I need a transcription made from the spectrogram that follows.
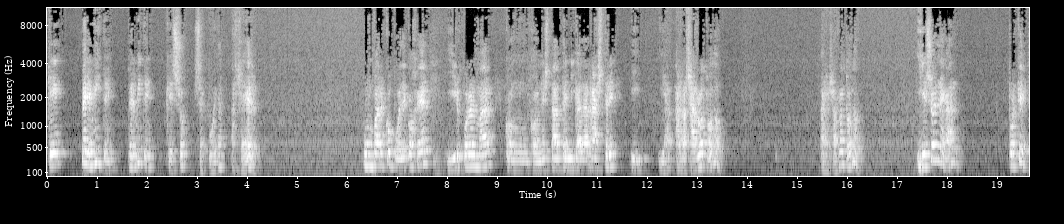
que permiten, permiten que eso se pueda hacer un barco puede coger ir por el mar con, esta técnica de arrastre y, arrasarlo todo. Arrasarlo todo. Y eso es legal. ¿Por qué?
